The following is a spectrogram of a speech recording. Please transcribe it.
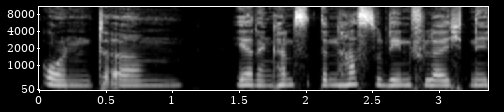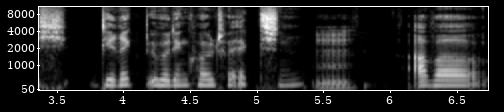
und ähm, ja, dann kannst, dann hast du den vielleicht nicht direkt über den Call to Action, Mhm. Aber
